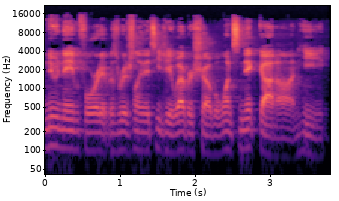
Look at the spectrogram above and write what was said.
new name for it. It was originally the TJ Weber Show, but once Nick got on, he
